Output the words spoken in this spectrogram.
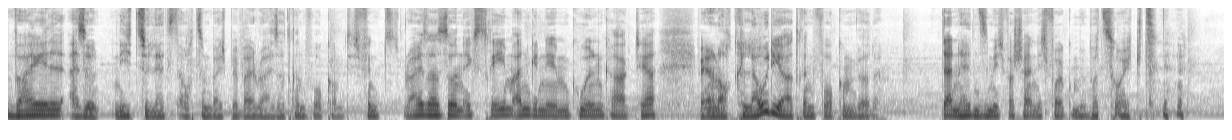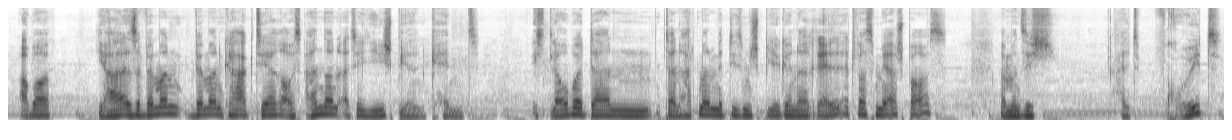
Weil, also nicht zuletzt auch zum Beispiel, weil Riser drin vorkommt. Ich finde Riser so einen extrem angenehmen, coolen Charakter. Wenn er noch Claudia drin vorkommen würde, dann hätten sie mich wahrscheinlich vollkommen überzeugt. Aber ja, also wenn man, wenn man Charaktere aus anderen Atelierspielen kennt, ich glaube, dann, dann hat man mit diesem Spiel generell etwas mehr Spaß weil man sich halt freut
